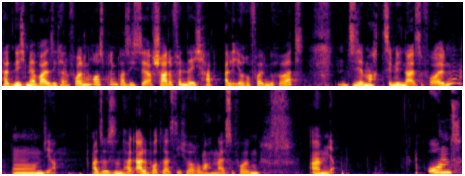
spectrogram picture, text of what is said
halt nicht mehr, weil sie keine Folgen rausbringt, was ich sehr schade finde. Ich habe alle ihre Folgen gehört. Sie macht ziemlich nice Folgen und ja. Also es sind halt alle Podcasts, die ich höre, machen nice Folgen. Ähm, ja. Und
